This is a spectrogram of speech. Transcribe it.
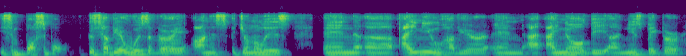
It's impossible because Javier was a very honest journalist. And uh, I knew Javier and I, I know the uh, newspaper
